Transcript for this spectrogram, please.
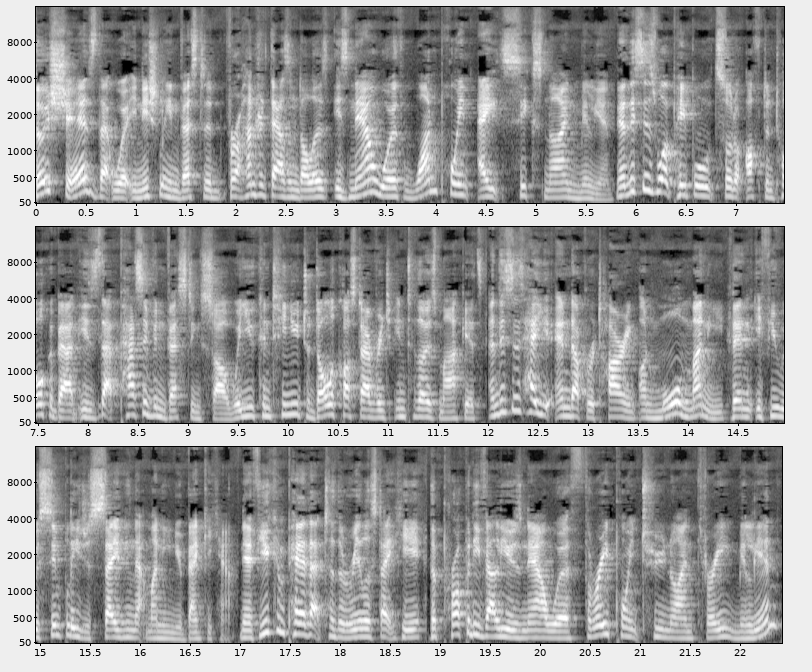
those shares that were initially invested for $100,000 is now worth 1.869 million. Now this is what people sort of often talk about is that passive investing style where you continue to dollar cost average into those markets and this is how you end up retiring on more money than if you were simply just saving that money in your bank account. Now if you compare that to the real estate here, the property value is now worth 3.293 million,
